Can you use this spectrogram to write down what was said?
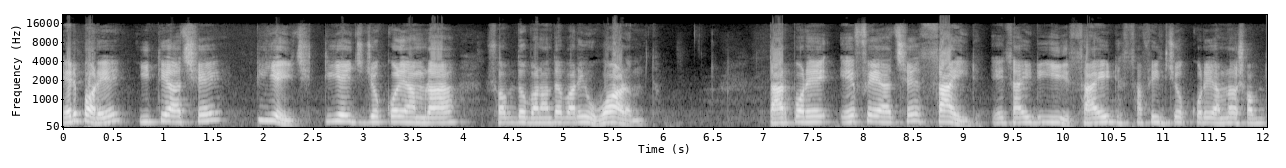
এরপরে ইতে আছে টিএইচ টিএইচ যোগ করে আমরা শব্দ বানাতে পারি ওয়ার্মথ তারপরে এফ এ আছে side A side E side suffix যোগ করে আমরা শব্দ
